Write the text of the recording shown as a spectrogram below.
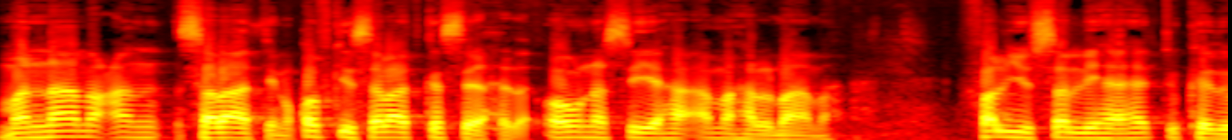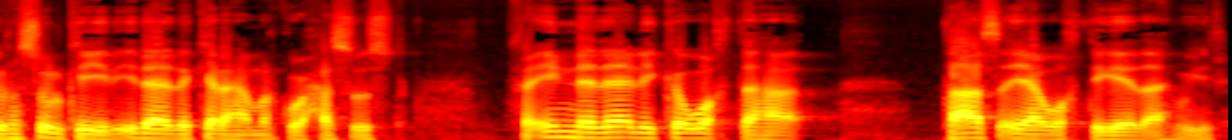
man naama can salaatin qofkii salaad ka seexda ow nasiyaha ama halmaama falyusaliha ha tukadu. Rasuulka yidhi idaa dakaraha markuu xasuusto. Fa ina dalika waqtahaa taas ayaa waqtigeeda ah buu yidhi.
